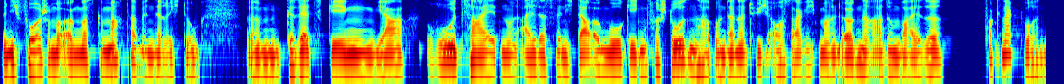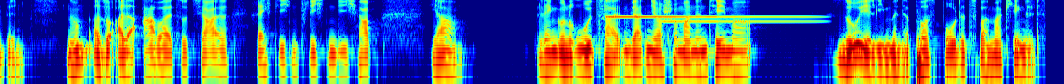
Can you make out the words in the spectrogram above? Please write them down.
Wenn ich vorher schon mal irgendwas gemacht habe in der Richtung, ähm, Gesetz gegen, ja, Ruhezeiten und all das, wenn ich da irgendwo gegen verstoßen habe und dann natürlich auch, sage ich mal, in irgendeiner Art und Weise verknackt worden bin. Ne? Also alle arbeitssozialrechtlichen Pflichten, die ich habe, ja, Lenk- und Ruhezeiten, wir hatten ja auch schon mal ein Thema. So, ihr Lieben, wenn der Postbote zweimal klingelt.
